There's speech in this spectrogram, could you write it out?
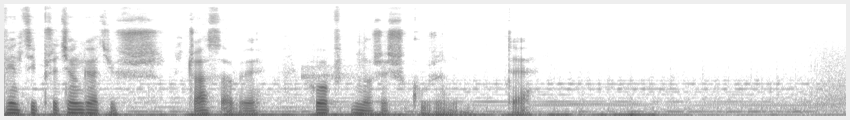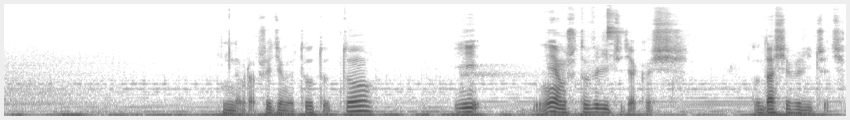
więcej przeciągać już czas, aby chłop noże szkórzę te. Dobra, przejdziemy tu, tu, tu. I nie muszę to wyliczyć jakoś. To da się wyliczyć.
